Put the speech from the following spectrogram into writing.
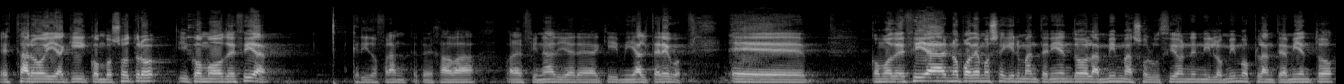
estar hoy aquí con vosotros y como decía, querido Frank, que te dejaba para el final y eres aquí mi alter ego, eh, como decía, no podemos seguir manteniendo las mismas soluciones ni los mismos planteamientos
